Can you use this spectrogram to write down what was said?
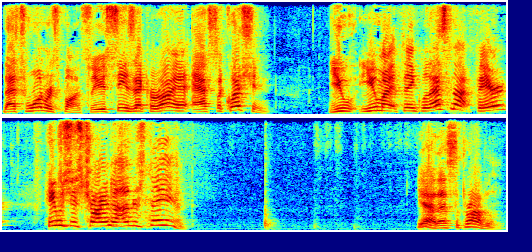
that's one response. So you see, Zechariah asks a question. You you might think, well, that's not fair. He was just trying to understand. Yeah, that's the problem.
